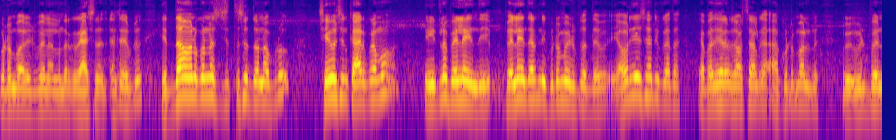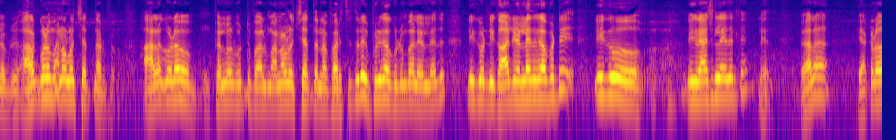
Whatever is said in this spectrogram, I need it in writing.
కుటుంబాలు విడిపోయిన వాళ్ళందరికీ రేషన్ అంటే ఇప్పుడు ఇద్దాం అనుకున్న చిత్తశుద్ధి ఉన్నప్పుడు చేయవలసిన కార్యక్రమం నీ ఇంట్లో పెళ్ళయింది. పెళ్ళైన తర్వాత నీ కుటుంబం విడిపోద్ది. ఎవరు చేశారు ఈ కథ? పదిహేను సంవత్సరాలుగా ఆ కుటుంబాలను విడిపోయినప్పుడు వాళ్ళకి కూడా మనవలు వచ్చేస్తున్నారు. వాళ్ళకు కూడా పిల్లలు పుట్టి వాళ్ళు మనవలు వచ్చేస్తున్న పరిస్థితిలో ఆ కుటుంబాలు వెళ్ళలేదు నీకు నీకు ఆర్డర్ వెళ్ళలేదు కాబట్టి నీకు నీకు రేషన్ లేదంటే లేదు. వేళ ఎక్కడో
